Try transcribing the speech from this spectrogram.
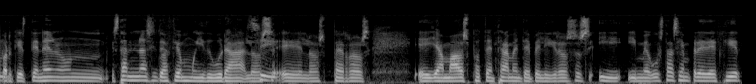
porque tienen un, están en una situación muy dura los, Sí. eh, los perros eh, llamados potencialmente peligrosos y, y me gusta siempre decir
